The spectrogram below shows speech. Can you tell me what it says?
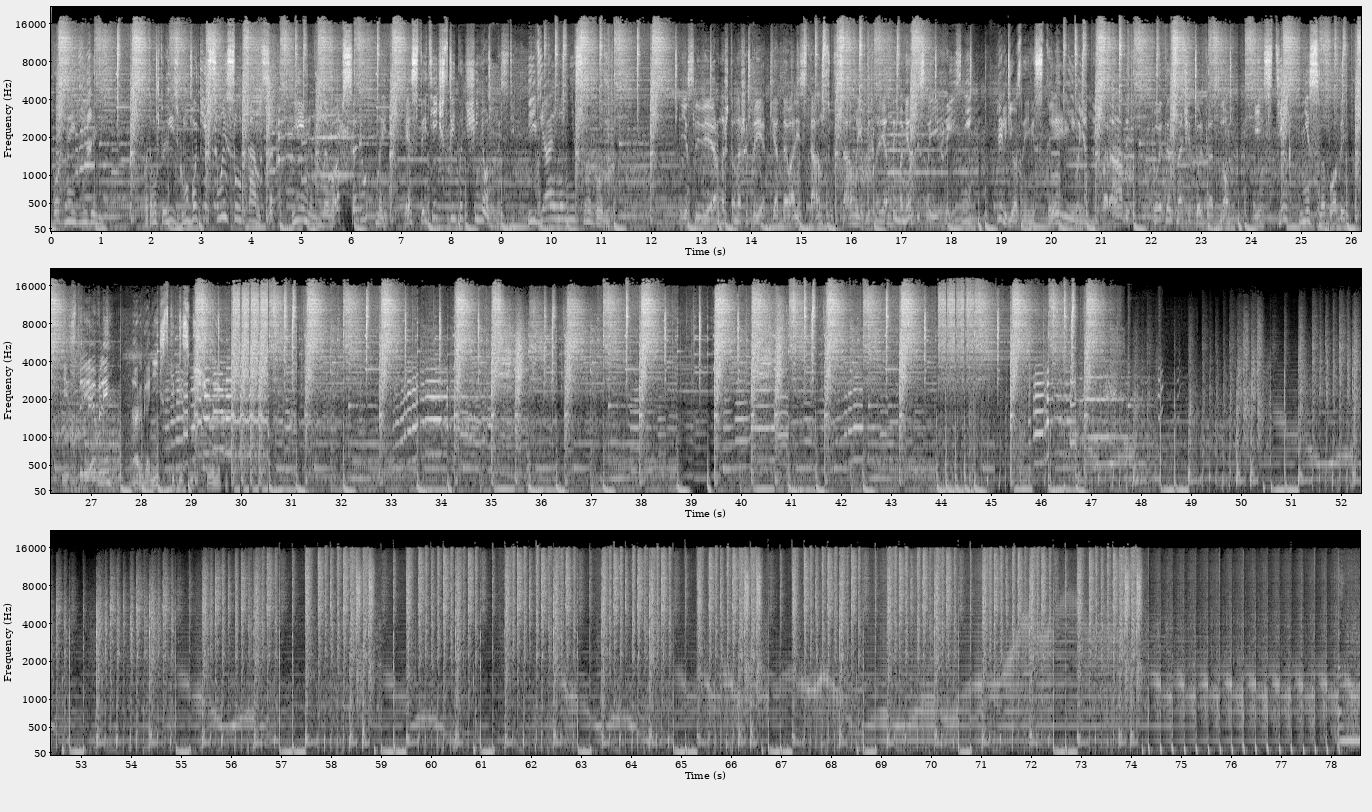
свободное движение. Потому что весь глубокий смысл танца именно в абсолютной эстетической подчиненности, идеальной несвободе. Если верно, что наши предки отдавались танцу в самые вдохновенные моменты своей жизни, религиозные мистерии, военные парады, то это значит только одно — инстинкт несвободы издревле органически присущ человеку. Oh.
